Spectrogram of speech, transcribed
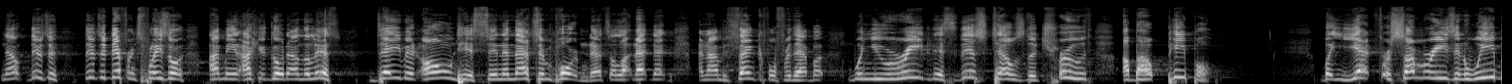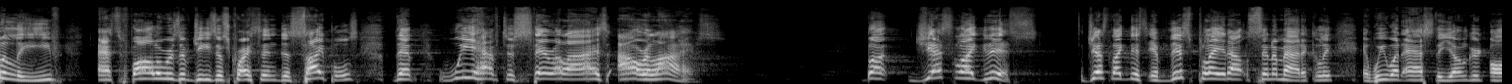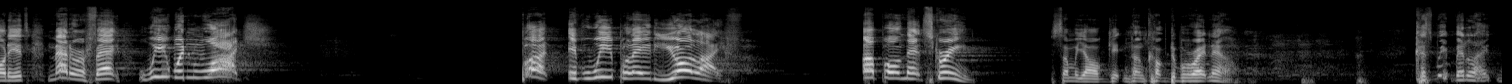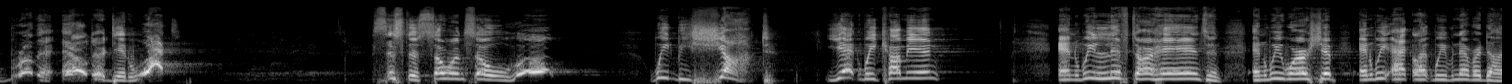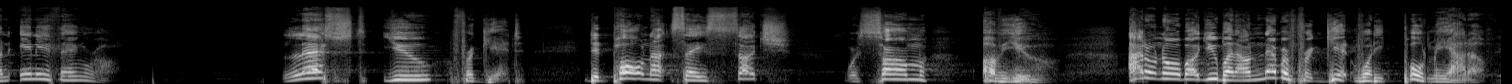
Now there's a there's a difference. Please don't. I mean, I could go down the list. David owned his sin, and that's important. That's a lot. That, that, and I'm thankful for that. But when you read this, this tells the truth about people. But yet, for some reason, we believe as followers of Jesus Christ and disciples that we have to sterilize our lives. But just like this, just like this, if this played out cinematically and we would ask the younger audience, matter of fact, we wouldn't watch. But if we played your life up on that screen, some of y'all getting uncomfortable right now. Because we've been like, Brother Elder did what? Sister so and so, who? We'd be shocked. Yet we come in and we lift our hands and, and we worship and we act like we've never done anything wrong. Lest you forget. Did Paul not say, Such were some of you? I don't know about you, but I'll never forget what he pulled me out of.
